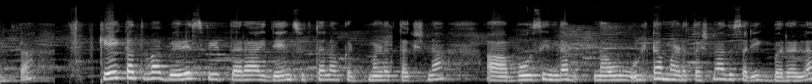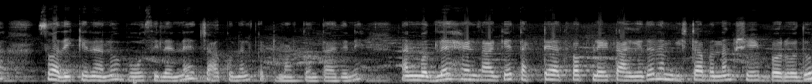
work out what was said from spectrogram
ಅರ್ಥ. ಕೇಕ್ ಅಥವಾ ಬೇರೆ ಸ್ವೀಟ್ ಥರ ಇದೇನು ಸುತ್ತ ನಾವು ಕಟ್ ಮಾಡಿದ ತಕ್ಷಣ ಬೋಸಿಂದ ನಾವು ಉಲ್ಟಾ ಮಾಡಿದ ತಕ್ಷಣ ಅದು ಸರಿಗೆ ಬರಲ್ಲ. ಸೊ ಅದಕ್ಕೆ ನಾನು ಬೋಸಿಲನ್ನೇ ಚಾಕುನಲ್ಲಿ ಕಟ್ ಮಾಡ್ಕೊತಾ ಇದ್ದೀನಿ. ನಾನು ಮೊದಲೇ ಹೇಳ್ದಾಗೆ ತಟ್ಟೆ ಅಥವಾ ಪ್ಲೇಟ್ ಆಗಿದೆ ನಮ್ಗೆ ಇಷ್ಟ ಬಂದಂಗೆ ಶೇಪ್ ಬರೋದು.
